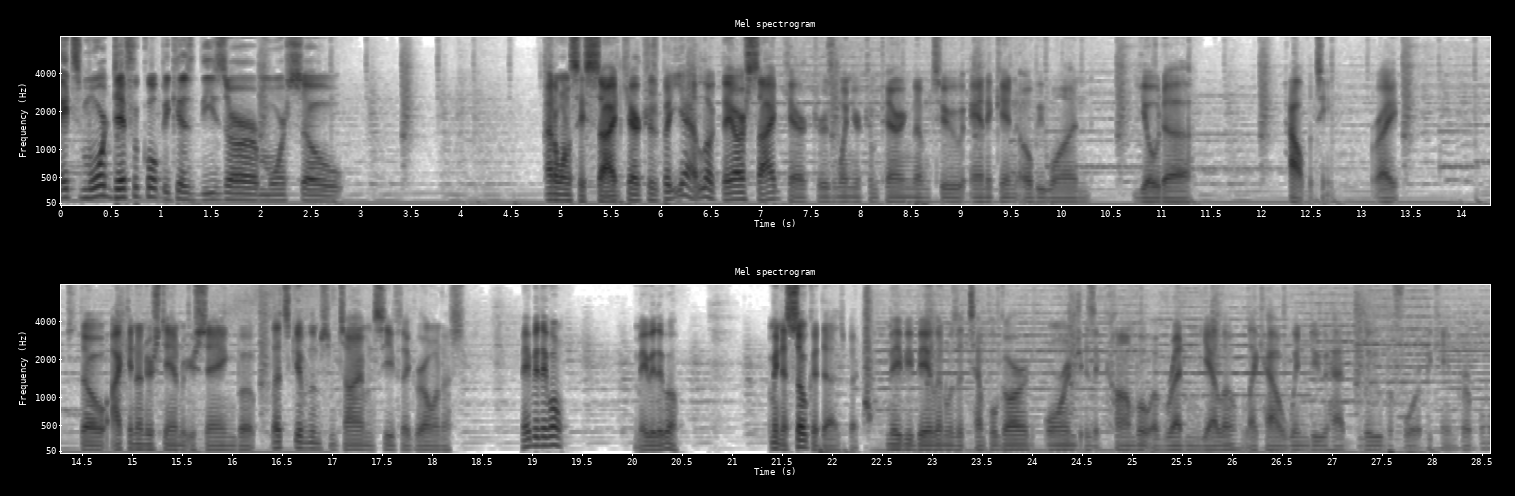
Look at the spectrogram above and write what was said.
it's more difficult because these are more so. I don't want to say side characters, but yeah, look, they are side characters when you're comparing them to Anakin, Obi Wan, Yoda, Palpatine, right? So I can understand what you're saying, but let's give them some time and see if they grow on us. Maybe they won't. Maybe they will. I mean, Ahsoka does, but maybe Baylan was a temple guard. Orange is a combo of red and yellow, like how Windu had blue before it became purple.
